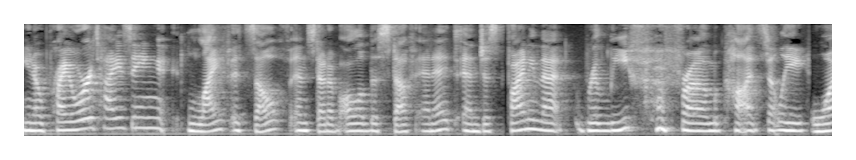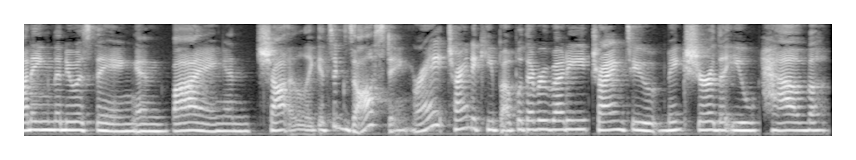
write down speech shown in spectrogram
you know, prioritizing life itself instead of all of the stuff in it and just finding that relief from constantly wanting the newest thing and buying and shop. Like it's exhausting, right? Trying to keep up with everybody, trying to make sure that you have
